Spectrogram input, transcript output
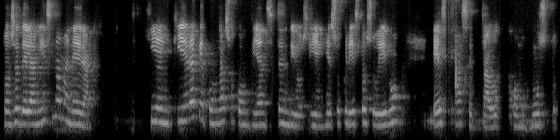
Entonces, de la misma manera, quien quiera que ponga su confianza en Dios y en Jesucristo, su Hijo, es aceptado como justo.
